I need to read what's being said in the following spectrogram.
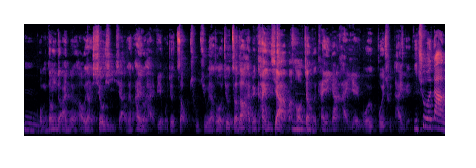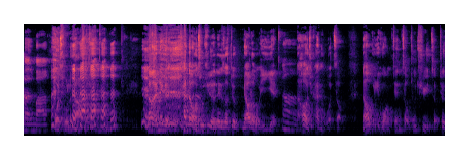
嗯我们东西都安顿好，我想休息一下，我想看有海边，我就走出去。我想说，我就走到海边看一下嘛，哦嗯，这样子看一看海耶，我不会出太远。你出了大门吗？我出了大门，嗯当然那个看到我出去的那个时候就瞄了我一眼，嗯然后我就看着我走，然后我一往前走出去，走就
